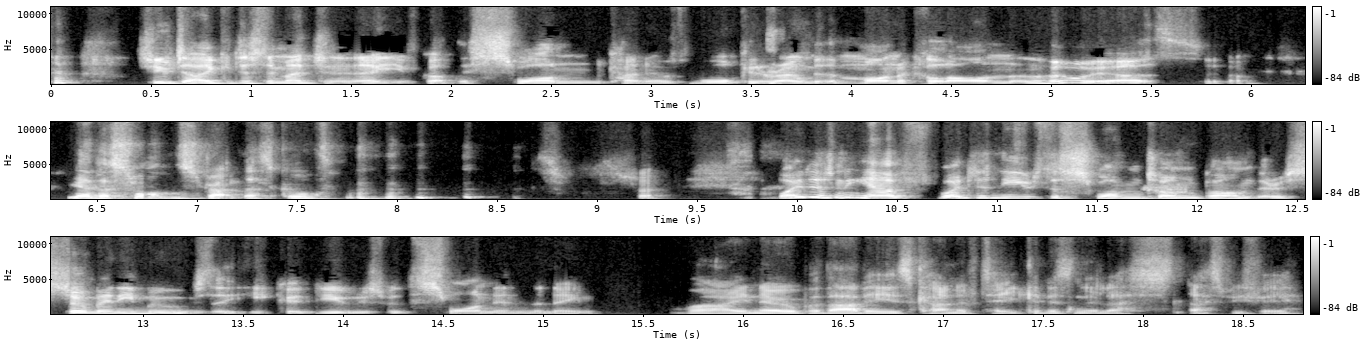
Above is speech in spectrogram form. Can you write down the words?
So you've, I could just imagine it now. You've got this swan kind of walking around with a monocle on, and oh yes, you know. yeah, the Swan strut that's called. Why doesn't he have? Why doesn't he use the Swanton bomb? There are so many moves that he could use with Swan in the name. Well, I know, but that is kind of taken, isn't it? Let's let's be fair.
